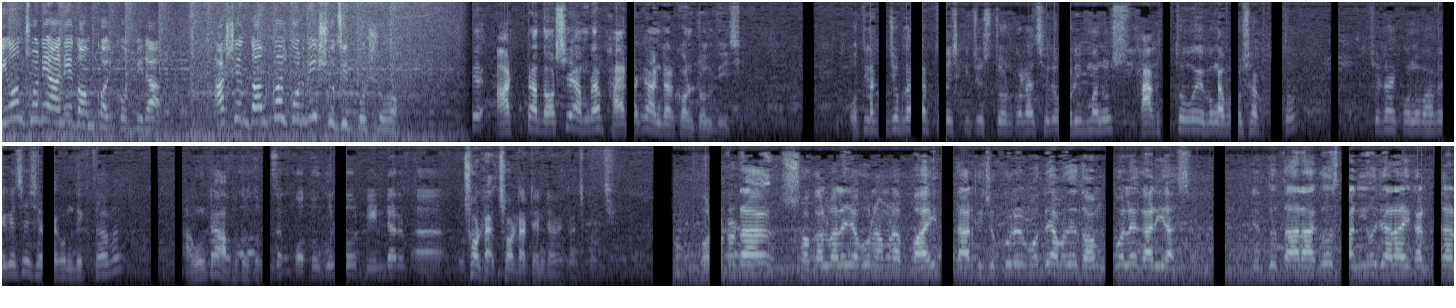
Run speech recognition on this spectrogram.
নিয়ন্ত্রণে আনে দমকল কর্মীরা। আসেন দমকল কর্মী সুজিত বসুও। আটটা দশে আমরা ফায়ারটাকে আন্ডার কন্ট্রোল দিয়েছি। অতিরিক্ত পদার্থ বেশ কিছু স্টোর করা ছিল গরিব মানুষ থাকতো এবং করতো সেটা কোনোভাবে লেগেছে সেটা এখন দেখতে হবে। আগুনটা আপাতত কতগুলো টেন্ডার ছটা ছটা টেন্ডারের কাজ করছে। ঘটনাটা সকালবেলা যখন আমরা পাই, তার কিছুক্ষণের মধ্যে আমাদের দমকলে গাড়ি আসে। কিন্তু তার আগেও স্থানীয় যারা এখানকার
